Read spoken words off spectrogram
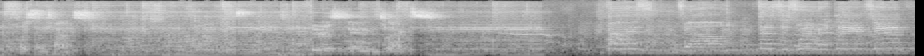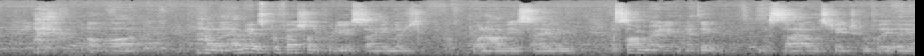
It was intense. It was intense. Down, this is where it leads you. a lot. How I mean, it's professionally produced. I mean, there's one obvious thing. The songwriting, I think the style has changed completely.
